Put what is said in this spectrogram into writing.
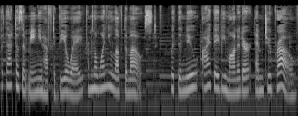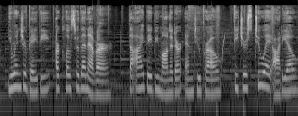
But that doesn't mean you have to be away from the one you love the most. With the new iBaby Monitor M2 Pro, you and your baby are closer than ever. The iBaby Monitor M2 Pro features two way audio,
